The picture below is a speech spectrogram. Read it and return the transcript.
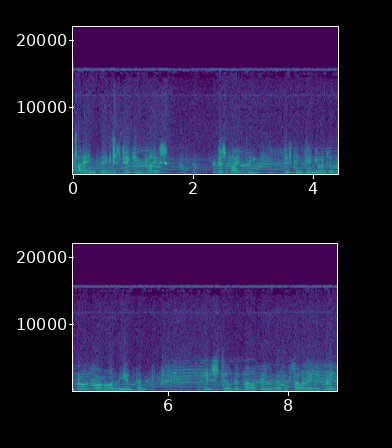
face. A terrifying thing is taking place. Despite the discontinuance of the growth hormone, the infant is still developing at an accelerated rate.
